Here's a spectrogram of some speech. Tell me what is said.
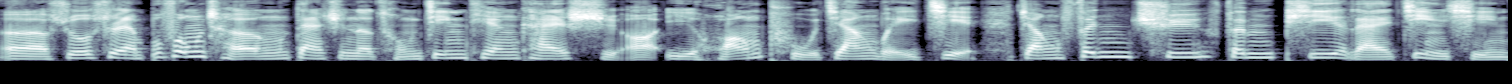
呃，说虽然不封城，但是呢，从今天开始啊，以黄浦江为界，将分区分批来进行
